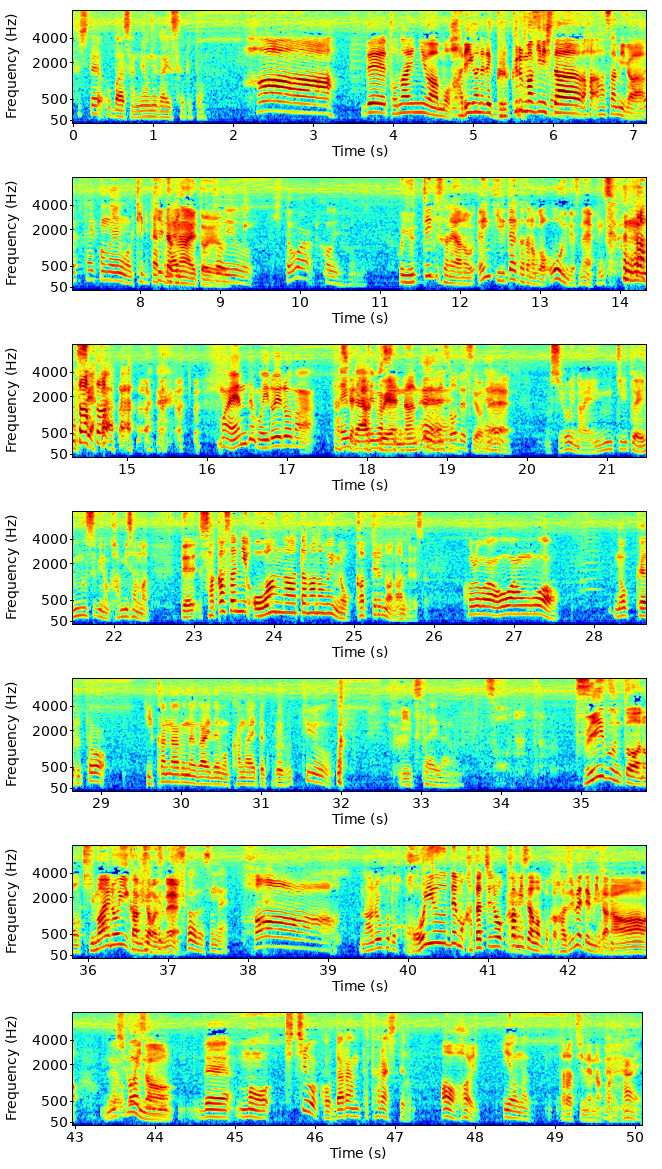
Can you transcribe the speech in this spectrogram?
そしておばあさんにお願いするとはあ。で隣にはもう針金でぐるぐる巻きにしたハサミが。絶対この縁を切りたくないという。人はこういうふうに。これ言っていいんですかね？あの縁切りたい方の方が多いんですね。まあ縁でもいろいろな縁があります縁なんてね、えー、そうですよね、えー、面白いな縁切りと縁結びの神様。で逆さにお椀が頭の上に乗っかってるのは何でですか？これはお椀を乗っけるといかなる願いでも叶えてくれるっていう言い伝えがある。そうなんだ。随分とあの気前のいい神様ですね。そうですね。はあ。なるほど。こういうでも形の神様、僕初めて見たな。面白いな。でもう土をこうだらんと垂らしてる。あはい。ような。たらちねな感じ。はい。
